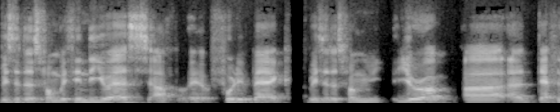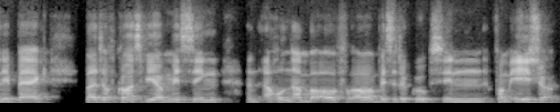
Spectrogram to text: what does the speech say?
Visitors from within the US are uh, fully back. Visitors from Europe are definitely back. But of course, we are missing a whole number of uh, visitor groups in from Asia.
